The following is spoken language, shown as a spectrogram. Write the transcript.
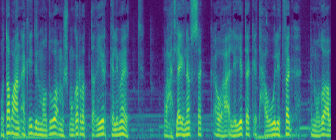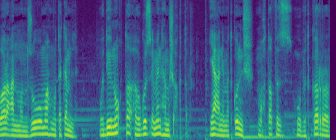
وطبعا أكيد الموضوع مش مجرد تغيير كلمات وهتلاقي نفسك أو عقليتك اتحولت فجأة. الموضوع عبارة عن منظومة متكاملة ودي نقطة أو جزء منها مش أكتر. يعني ما تكونش محتفظ وبتكرر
